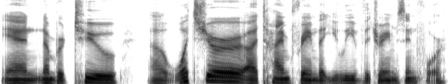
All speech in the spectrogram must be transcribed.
And number two, uh, what's your uh, time frame that you leave the drains in for?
